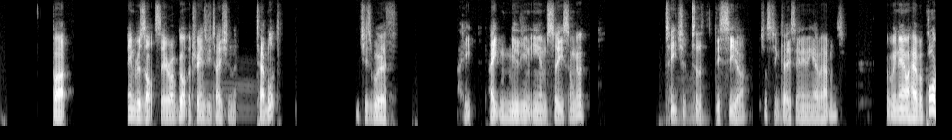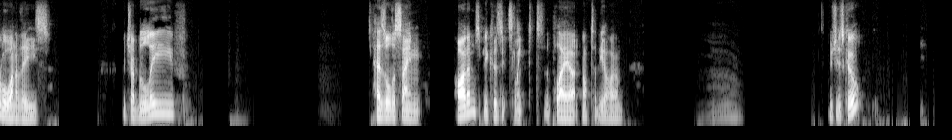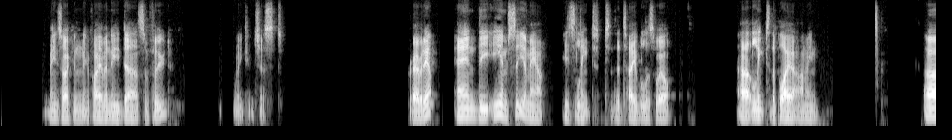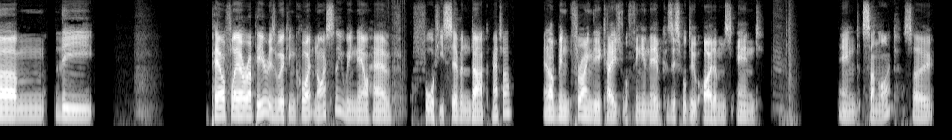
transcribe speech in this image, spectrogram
but end results there. I've got the transmutation tablet, which is worth 8, 8 million EMC. So I'm going to teach it to the, this year, just in case anything ever happens. But we now have a portable one of these, which I believe has all the same items because it's linked to the player, not to the item. Which is cool. means I can, if I ever need uh, some food, we can just grab it out. And the EMC amount is linked to the table as well. Uh, linked to the player, I mean. Um, the power flower up here is working quite nicely. We now have 47 dark matter. And I've been throwing the occasional thing in there because this will do items and and sunlight. So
